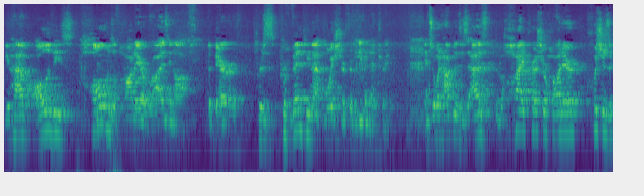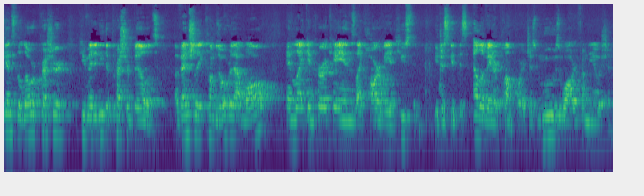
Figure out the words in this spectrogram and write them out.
you have all of these columns of hot air rising off the bare earth, pre preventing that moisture from even entering. And so what happens is as the high pressure hot air pushes against the lower pressure humidity, the pressure builds. Eventually it comes over that wall, and like in hurricanes like Harvey and Houston, you just get this elevator pump where it just moves water from the ocean.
